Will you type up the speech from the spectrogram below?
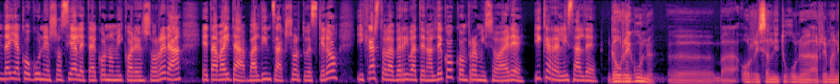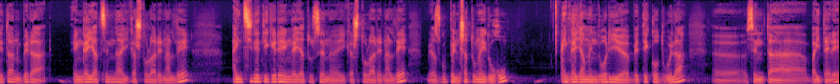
endaiako gune sozial eta ekonomikoaren sorrera eta baita baldintzak sortu ezkero ikastola berri baten aldeko konpromisoa ere. Iker Elizalde. Gaur egun, uh, ba, horri izan ditugun harremanetan, bera engaiatzen da ikastolaren alde, aintzinetik ere engaiatu zen ikastolaren alde, beraz gu pentsatu nahi dugu, engaiamendu hori uh, beteko duela, uh, zenta baita ere,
